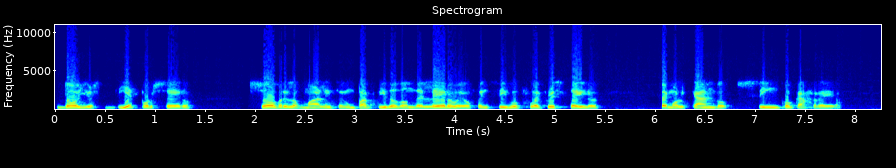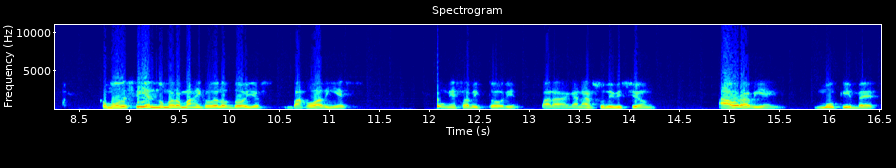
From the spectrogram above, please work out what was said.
Dodgers, 10 por 0 sobre los Marlins en un partido donde el héroe ofensivo fue Chris Taylor, remolcando cinco carreras. Como decía, el número mágico de los Dodgers bajó a 10 con esa victoria para ganar su división. Ahora bien, Mookie Betts,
